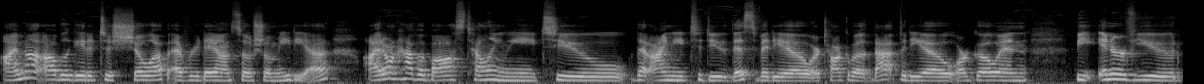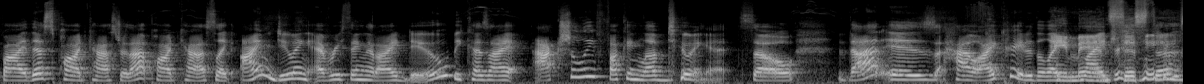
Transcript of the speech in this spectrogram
I'm not obligated to show up every day on social media. I don't have a boss telling me to that I need to do this video or talk about that video or go and be interviewed by this podcast or that podcast. Like I'm doing everything that I do because I actually fucking love doing it. So that is how I created the life Amen, of my dreams. sister.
